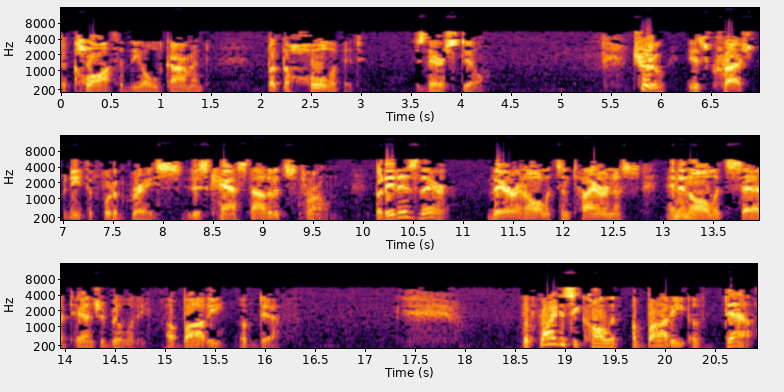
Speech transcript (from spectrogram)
the cloth of the old garment, but the whole of it is there still. True, it is crushed beneath the foot of grace. It is cast out of its throne. But it is there, there in all its entireness and in all its sad tangibility, a body of death. But why does he call it a body of death?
